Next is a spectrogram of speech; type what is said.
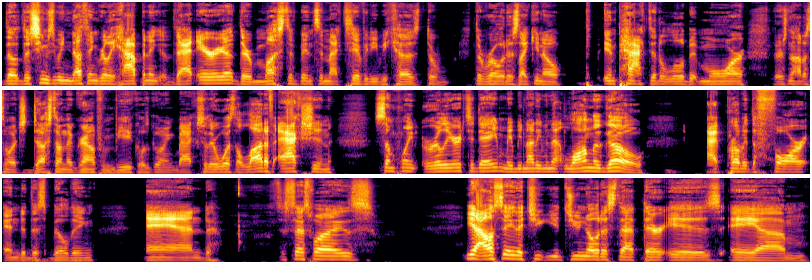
though there seems to be nothing really happening that area there must have been some activity because the the road is like you know impacted a little bit more. There's not as much dust on the ground from vehicles going back. So there was a lot of action some point earlier today maybe not even that long ago at probably the far end of this building. And success wise yeah i'll say that you you do notice that there is a um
